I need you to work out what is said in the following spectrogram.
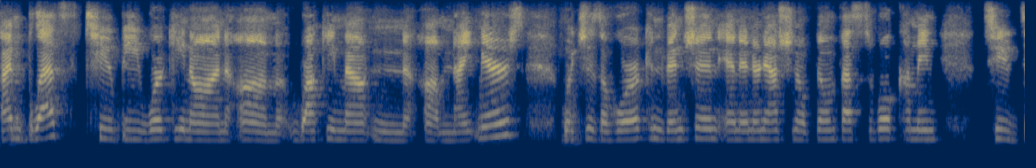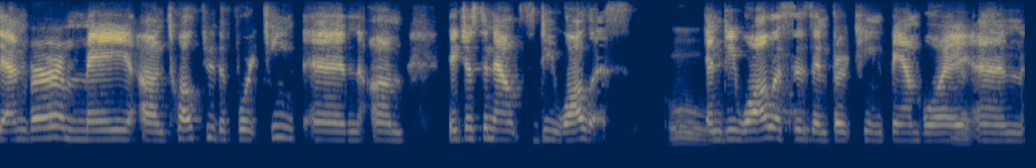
I'm blessed to be working on um, Rocky Mountain um, Nightmares, which is a horror convention and international film festival coming to Denver May uh, 12th through the 14th. And um, they just announced Dee Wallace. Ooh. And Dee Wallace is in 13 Fanboy, Yeah. and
